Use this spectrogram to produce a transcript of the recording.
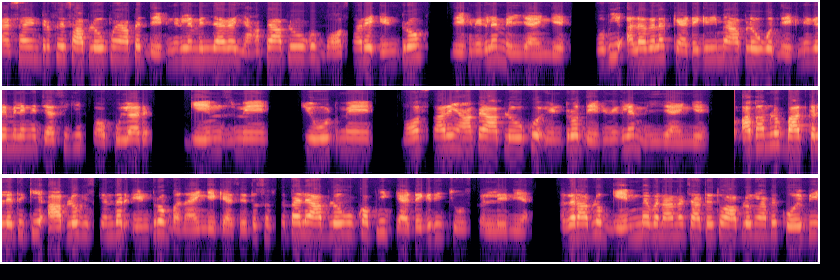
ऐसा इंटरफेस आप लोगों को यहाँ पे देखने के लिए मिल जाएगा यहाँ पे आप लोगों को बहुत सारे इंट्रो देखने के लिए मिल जाएँगे वो भी अलग अलग कैटेगरी में आप लोगों को देखने के लिए मिलेंगे। जैसे कि पॉपुलर गेम्स में, क्यूट में, बहुत सारे यहाँ पे आप लोगों को इंट्रो देखने के लिए मिल जाएँगे। तो अब हम लोग बात कर लेते हैं कि आप लोग इसके अंदर इंट्रो बनाएँगे कैसे? तो सबसे पहले आप लोगों को अपनी कैटेगरी चूज़ कर लेनी है। अगर आप लोग गेम में बनाना चाहते हैं तो आप लोग यहाँ पे कोई भी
